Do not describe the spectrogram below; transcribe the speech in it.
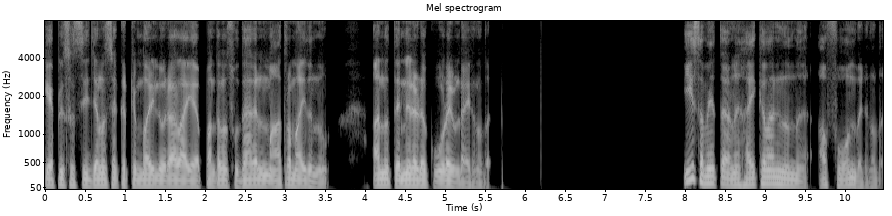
K P C C general സെക്രട്ടറിമാരിൽ ഒരാളായ പന്തളം സുധാകരൻ മാത്രമായിരുന്നു അന്ന് തെന്നലയുടെ കൂടെ ഉണ്ടായിരുന്നത്. ഈ സമയത്താണ് ഹൈക്കമാൻഡിൽ നിന്ന് ആ ഫോൺ വരുന്നത്.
